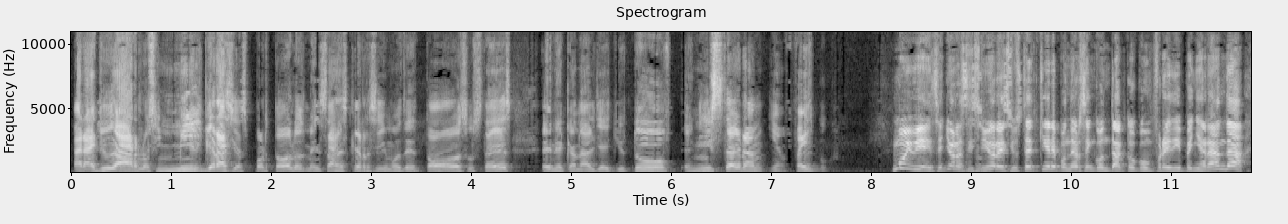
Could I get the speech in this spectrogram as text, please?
para ayudarlos y mil gracias por todos los mensajes que recibimos de todos ustedes en el canal de YouTube, en Instagram y en Facebook. Muy bien, señoras y señores, si usted quiere ponerse en contacto con Freddy Peñaranda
